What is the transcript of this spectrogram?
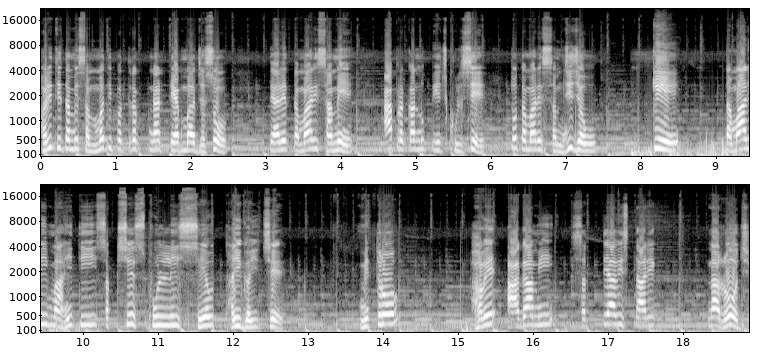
ફરીથી તમે સંમતિપત્રકના ટેબમાં જશો, ત્યારે તમારી સામે આ પ્રકારનું પેજ ખુલશે. તો તમારે સમજી જવું કે તમારી માહિતી સક્સેસફુલ્લી સેવ થઈ ગઈ છે. મિત્રો, હવે આગામી સત્યાવીસ તારીખના રોજ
